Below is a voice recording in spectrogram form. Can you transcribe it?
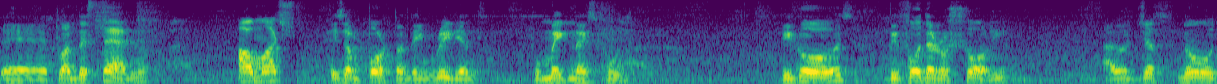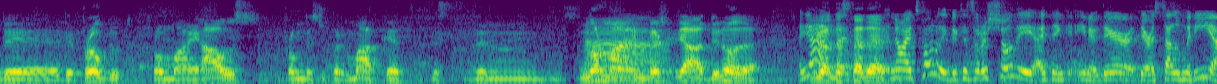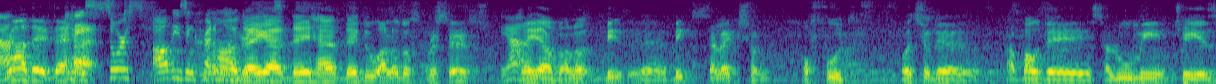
uh, to understand how much is important the ingredient to make nice food. Because before the Roscioli, I would just know the, the product from my house, from the supermarket, the, the normal Ah. invest. Yeah, do you know that? Yeah, you understand that? No, I totally because Roscioli, I think you know they're they're a salumeria. Yeah, they- they and they source all these incredible No, they ingredients. have, they have, they do a lot of research. Yeah. They have a lot, big, uh, big selection of food. Also the about the salumi, cheese,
